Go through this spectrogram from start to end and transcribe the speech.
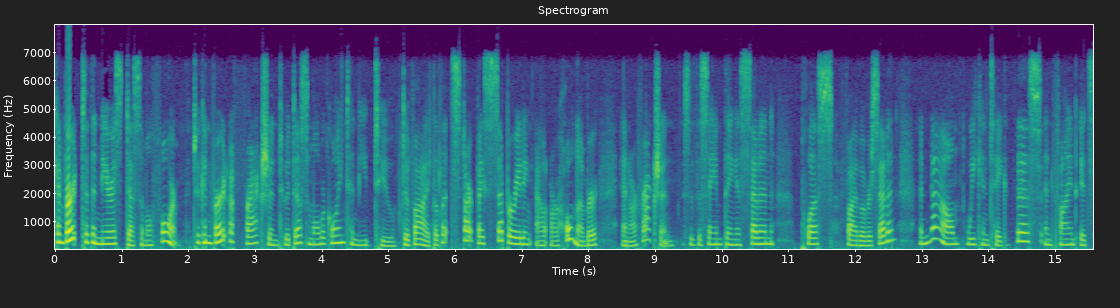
Convert to the nearest decimal form. To convert a fraction to a decimal, we're going to need to divide. But let's start by separating out our whole number and our fraction. This is the same thing as 7 plus 5 over 7. And now we can take this and find its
